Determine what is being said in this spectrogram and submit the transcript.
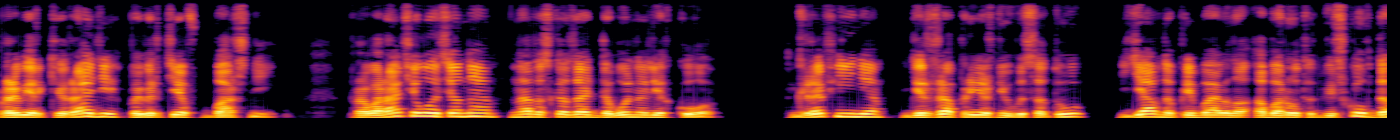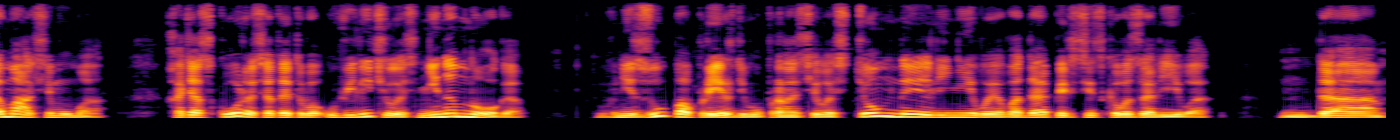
проверки ради, повертев башней. Проворачивалась она, надо сказать, довольно легко. Графиня, держа прежнюю высоту, явно прибавила обороты движков до максимума, хотя скорость от этого увеличилась ненамного. Внизу по-прежнему проносилась темная ленивая вода Персидского залива. Да,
